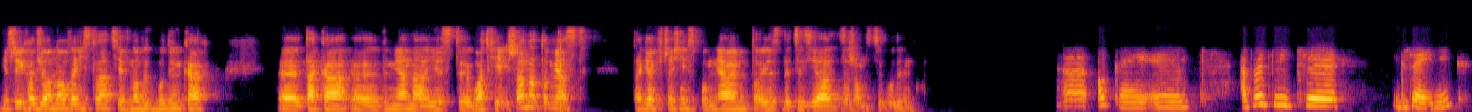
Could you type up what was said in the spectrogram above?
Jeżeli chodzi o nowe instalacje w nowych budynkach, e, taka e, wymiana jest łatwiejsza, natomiast tak jak wcześniej wspomniałem, to jest decyzja zarządcy budynku. E, okej, okay. a powiedz mi, czy grzejnik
